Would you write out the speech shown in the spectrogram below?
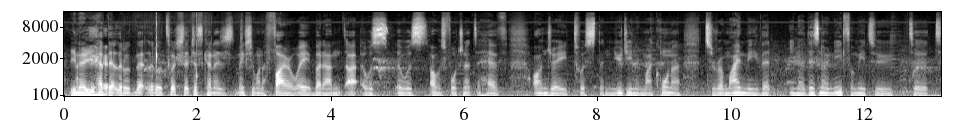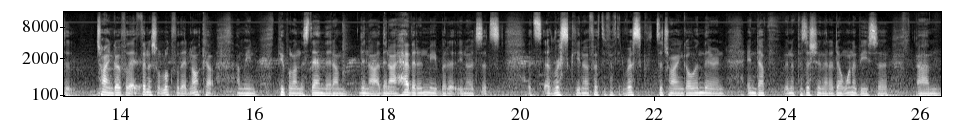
you know you have that little that little twitch that just kind of just makes you want to fire away but um I, it was it was I was fortunate to have Andre Twist and Eugene in my corner to remind me that you know there's no need for me to to to try and go for that finish or look for that knockout. I mean, people understand that I'm then I then I have it in me, but it, you know it's it's it's a risk, you know, 50-50 risk to try and go in there and end up in a position that I don't want to be. So, um,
